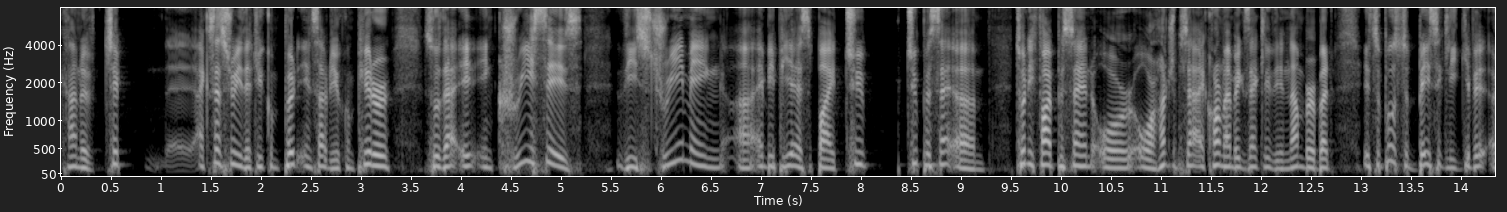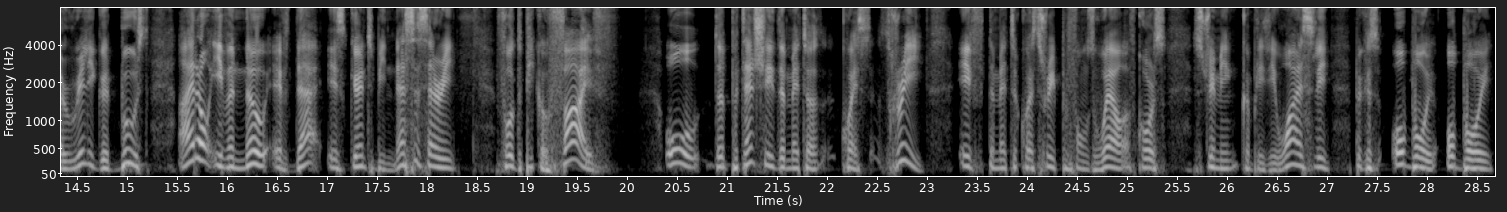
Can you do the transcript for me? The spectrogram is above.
kind of chip uh, accessory that you can put inside of your computer so that it increases the streaming uh, Mbps by 2 2%, um, 25% or, or 100%. I can't remember exactly the number, but it's supposed to basically give it a really good boost. I don't even know if that is going to be necessary for the Pico 5 or the potentially the Meta Quest 3 if the Meta Quest 3 performs well, of course, streaming completely wirelessly because oh boy, oh boy,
